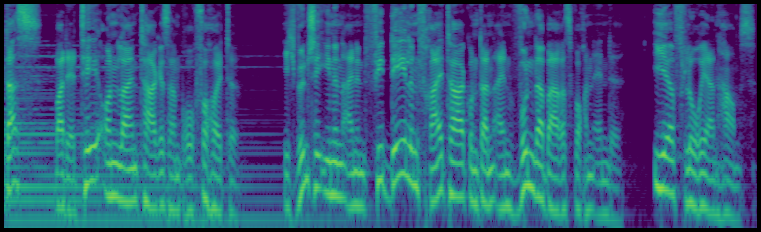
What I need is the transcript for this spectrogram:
Das war der T-Online-Tagesanbruch für heute. Ich wünsche Ihnen einen fidelen Freitag und dann ein wunderbares Wochenende. Ihr Florian Harms.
